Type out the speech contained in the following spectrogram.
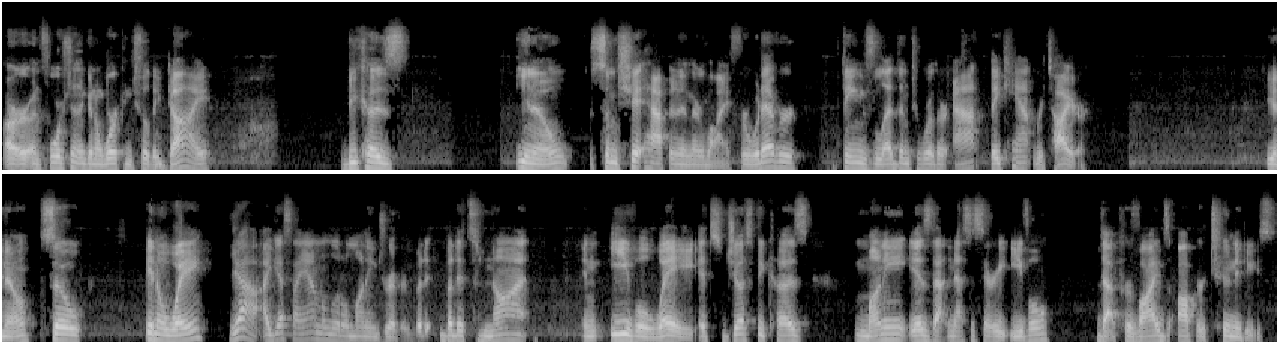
are unfortunately going to work until they die because, you know, some shit happened in their life or whatever things led them to where they're at, they can't retire. You know? So, in a way, yeah, I guess I am a little money driven, but but it's not an evil way. It's just because money is that necessary evil that provides opportunities.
